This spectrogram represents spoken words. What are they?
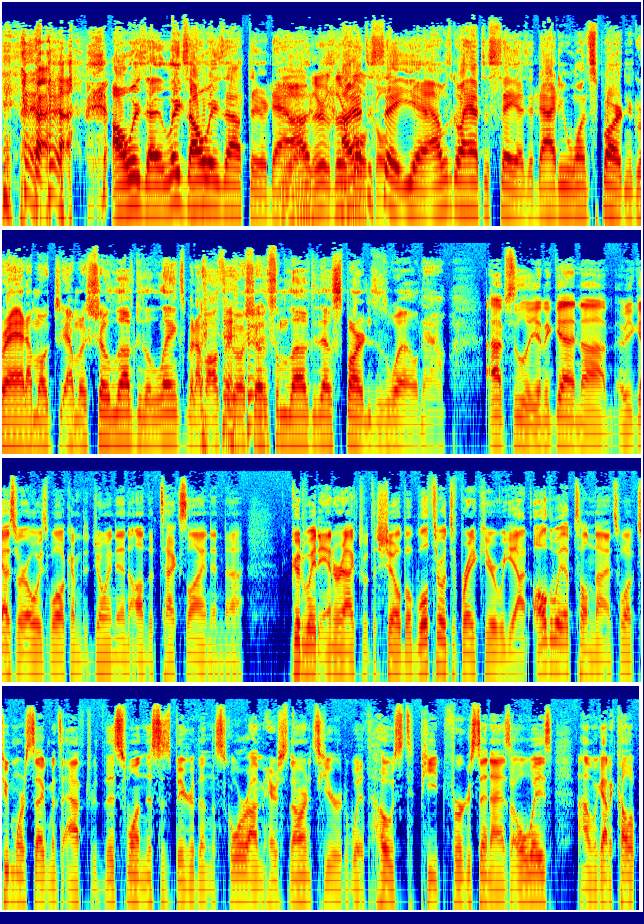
always, uh, link's always out there now. Yeah, they're- they're I have to say, yeah, I was gonna have to say, as a '91 Spartan grad, I'm gonna I'm gonna show love to the links, but I'm also gonna show some love to those Spartans as well. Now, Absolutely. And again, um, you guys are always welcome to join in on the text line and uh, good way to interact with the show. But we'll throw it to break here. We got all the way up till 9, so we'll have two more segments after this one. This is Bigger Than the Score. I'm Harrison Arns here with host Pete Ferguson. As always, um, we got a couple,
